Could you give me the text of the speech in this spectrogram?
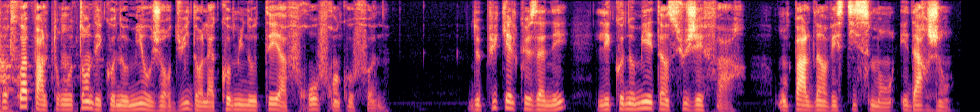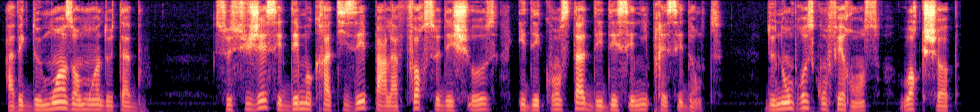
Pourquoi parle-t-on autant d'économie aujourd'hui dans la communauté afro-francophone? Depuis quelques années, l'économie est un sujet phare. On parle d'investissement et d'argent avec de moins en moins de tabous ce sujet s'est démocratisé par la force des choses et des constats des décennies précédentes. De nombreuses conférences, workshops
